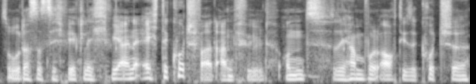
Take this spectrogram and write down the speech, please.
so, dass es sich wirklich wie eine echte Kutschfahrt anfühlt. Und sie haben wohl auch diese Kutsche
